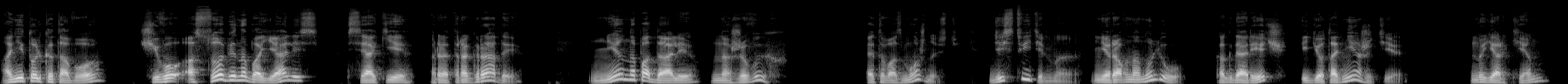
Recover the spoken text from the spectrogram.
они только того, чего особенно боялись всякие ретрограды. Не нападали на живых. Эта возможность действительно не равна нулю, когда речь идет о нежити. Но Яркен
